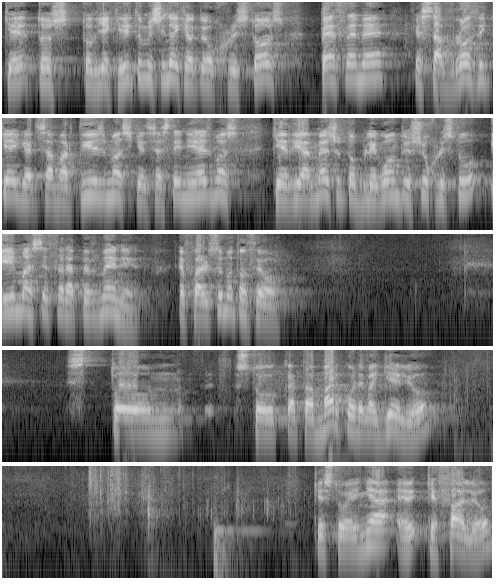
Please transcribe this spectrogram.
και το, το διακηρύττουμε συνέχεια ότι ο Χριστός πέθανε και σταυρώθηκε για τις αμαρτίες μας και τις ασθένειές μας και διαμέσου των πληγών του Ιησού Χριστού είμαστε θεραπευμένοι. Ευχαριστούμε τον Θεό. Στον, στο κατά Μάρκον Ευαγγέλιο και στο 9 ε, κεφάλαιο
